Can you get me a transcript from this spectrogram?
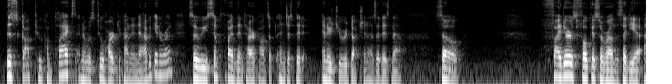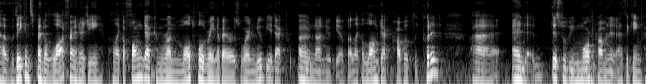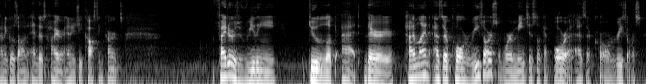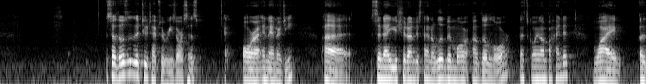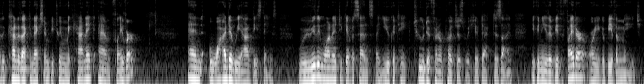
this got too complex and it was too hard to kind of navigate around. So we simplified the entire concept and just did energy reduction as it is now. So fighters focus around this idea of they can spend a lot for energy. Like a Fong deck can run multiple rain of arrows, where Nubia deck, uh, not Nubia, but like a long deck probably couldn't. Uh, and this will be more prominent as the game kind of goes on and there's higher energy costing cards. Fighters really do look at their timeline as their core resource, where mages look at aura as their core resource so those are the two types of resources aura and energy. Uh, so now you should understand a little bit more of the lore that's going on behind it. Why uh, the, kind of that connection between mechanic and flavor. And why did we add these things? We really wanted to give a sense that you could take two different approaches with your deck design. You can either be the fighter or you could be the mage.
